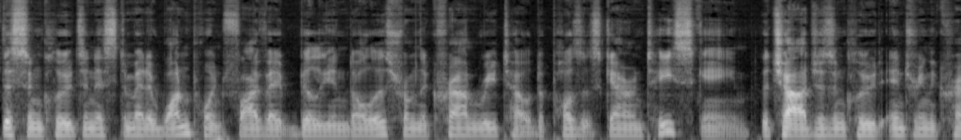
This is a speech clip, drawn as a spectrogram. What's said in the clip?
This includes an estimated $1.58 billion from the Crown Retail Deposits Guarantee Scheme. The charges include entering the Crown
